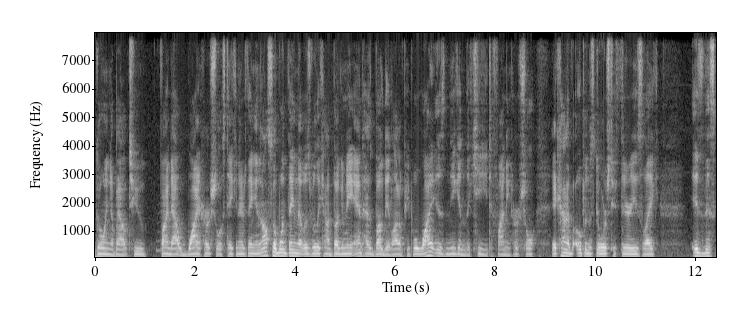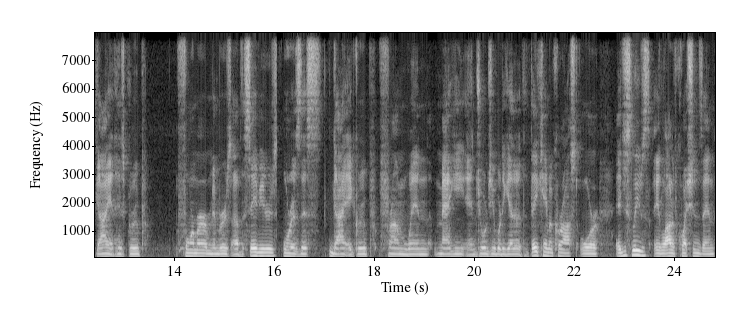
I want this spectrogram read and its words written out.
going about to find out why Hershel is taking everything, and also one thing that was really kind of bugging me and has bugged a lot of people: why is Negan the key to finding Hershel? It kind of opens doors to theories like, is this guy and his group former members of the Saviors, or is this guy a group from when Maggie and Georgie were together that they came across, or it just leaves a lot of questions and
